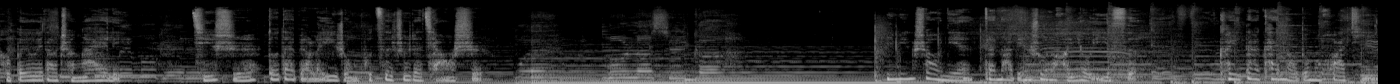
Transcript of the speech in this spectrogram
和卑微到尘埃里，其实都代表了一种不自知的强势。明明少年在那边说的很有意思，可以大开脑洞的话题，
